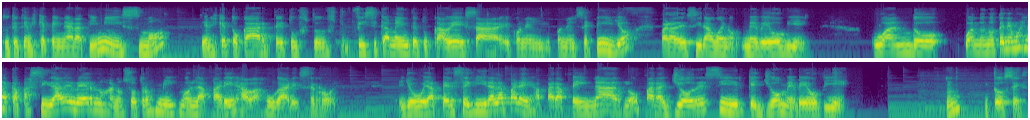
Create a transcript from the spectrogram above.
Tú te tienes que peinar a ti mismo, tienes que tocarte físicamente tu cabeza eh, con, el, con el cepillo para decir, ah, bueno, me veo bien. Cuando cuando no tenemos la capacidad de vernos a nosotros mismos, la pareja va a jugar ese rol. Yo voy a perseguir a la pareja para peinarlo, para yo decir que yo me veo bien. ¿Mm? Entonces,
